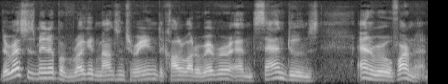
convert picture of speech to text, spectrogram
The rest is made up of rugged mountain terrain, the Colorado River, and sand dunes, and rural farmland.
